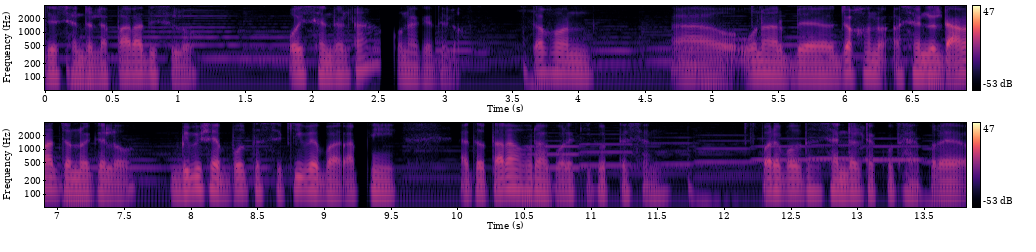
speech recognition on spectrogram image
যে স্যান্ডেলটা পাড়া দিছিল, ওই স্যান্ডেলটা ওনাকে দিল। তখন ওনার যখন স্যান্ডেলটা আনার জন্য গেল, বিবি সাহেব বলতেছে, কী ব্যাপার? আপনি এত তাড়াহুড়া করে কি করতেছেন? পরে বলতেছে, স্যান্ডেলটা কোথায়? পরে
